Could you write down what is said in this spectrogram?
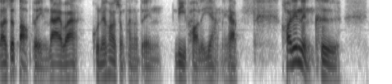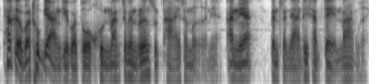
เราจะตอบตัวเองได้ว่า คุณให้ความสำคัญกับตัวเองดีพอหรือยังนะครับ ข้อที่หนึ่งคือ ถ้าเกิดว่าทุกอย่างเกี่ยวกับตัวคุณมักจะเป็นเรื่องสุดท้ายเสมอเนี่ย อันเนี้ย เป็นสัญญาณที่ชัดเจนมากเลย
